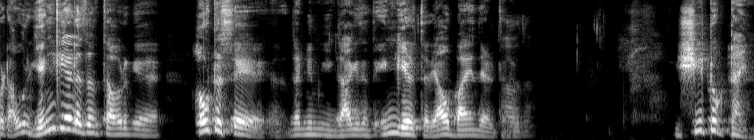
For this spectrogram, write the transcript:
ಬಟ್ ಅವ್ರಿಗೆ ಹೆಂಗೆ ಹೇಳೋದಂತ ಅವ್ರಿಗೆ ಹೌ ಟು ಸೇ ದಟ್ ನಿಮ್ಗೆ ಹಿಂಗಾಗಿದೆ ಅಂತ ಹೆಂಗೆ ಹೇಳ್ತಾರೆ? ಯಾವ ಬಾಯಿಂದ ಹೇಳ್ತಾರೆ? ಹೌದು. ಶೀ ಟುಕ್ ಟೈಮ್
